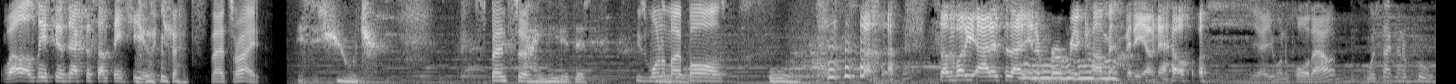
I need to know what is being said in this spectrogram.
Well, at least he's next to something huge. that's, that's right. This is huge. Spencer. I needed this. He's one of my balls. Somebody added to that inappropriate comment video now. Yeah, you want to pull it out? What's that going to prove?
